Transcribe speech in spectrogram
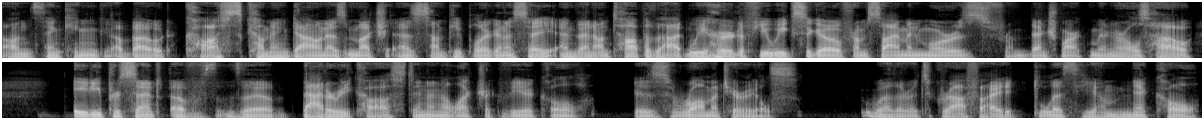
on thinking about costs coming down as much as some people are going to say. And then on top of that, we heard a few weeks ago from Simon Moores from Benchmark Minerals how 80% of the battery cost in an electric vehicle is raw materials, whether it's graphite, lithium, nickel,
